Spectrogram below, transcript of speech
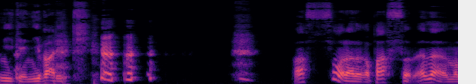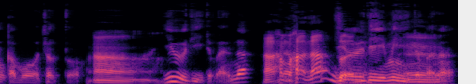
2.2馬力。パッソーラとかパッソーラやな。なんかもうちょっと。あ UD とかやんな。あ、まあな、UD ミニとかな。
